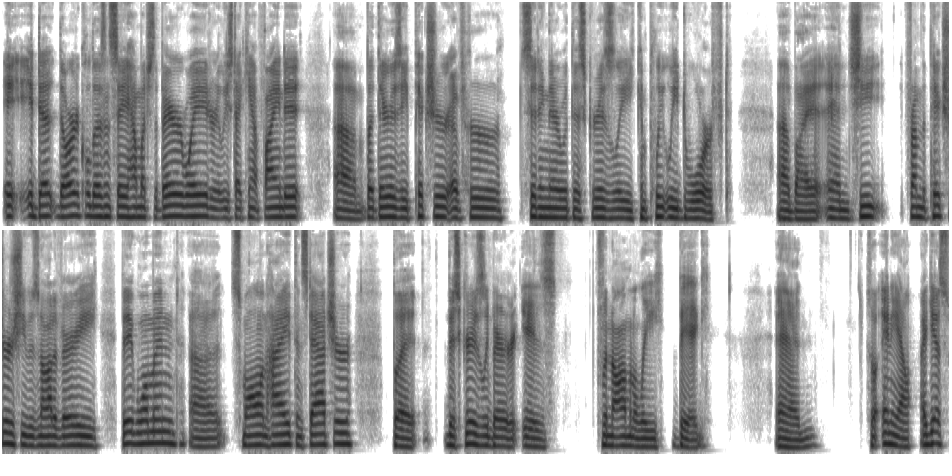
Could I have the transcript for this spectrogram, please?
it, it does, the article doesn't say how much the bear weighed, or at least I can't find it. Um, but there is a picture of her sitting there with this grizzly completely dwarfed uh, by it. And she, from the picture, she was not a very big woman, uh, small in height and stature, but this grizzly bear is phenomenally big. And so, anyhow, I guess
